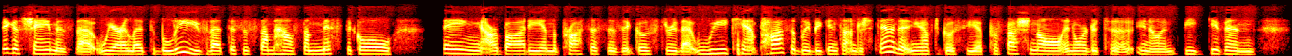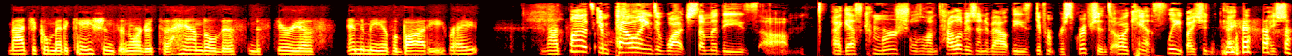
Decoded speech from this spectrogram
biggest shame is that we are led to believe that this is somehow some mystical thing, our body and the processes it goes through that we can't possibly begin to understand it. And you have to go see a professional in order to, you know, and be given magical medications in order to handle this mysterious enemy of a body, right? well, it's compelling to watch some of these um, I guess commercials on television about these different prescriptions. Oh, I can't sleep. I should, I, I should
